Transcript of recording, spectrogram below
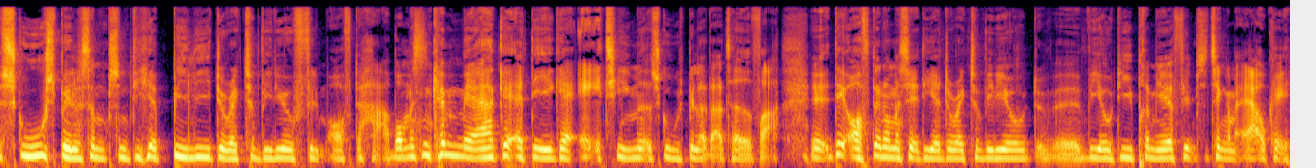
skuespil, som, som de her billige direct-to-video film ofte har, hvor man sådan kan mærke, at det ikke er A-teamet af skuespillere, der er taget fra. Øh, det er ofte, når man ser de her direct-to-video øh, VOD premiere film, så tænker man, ja okay,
